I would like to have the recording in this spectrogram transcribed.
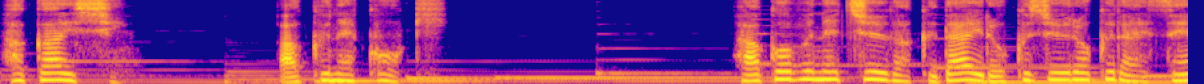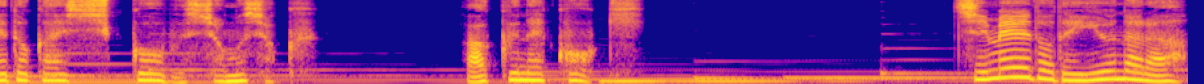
破壊神、アクネ後期。箱舟中学第66代生徒会執行部庶務職、アクネ後期。知名度で言うなら、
